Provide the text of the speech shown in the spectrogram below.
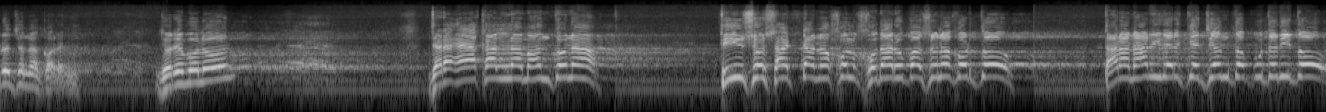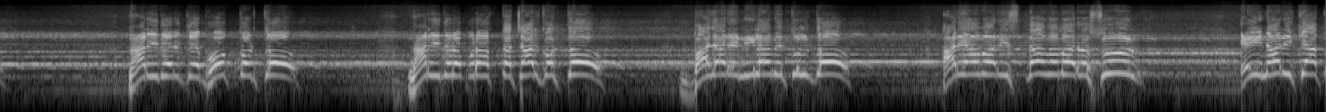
আলোচনা করেন। জোরে বলুন। যারা এক আল্লাহ মানত না, তিনশো ষাটটা নকল খোদার উপাসনা করত, তারা নারীদেরকে জ্যান্ত পুঁতে দিত, নারীদেরকে ভোগ করত, নারীদের ওপর অত্যাচার করত, বাজারে নিলামে তুলত। আরে আমার ইসলাম, আমার রসুল, এই নারীকে এত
